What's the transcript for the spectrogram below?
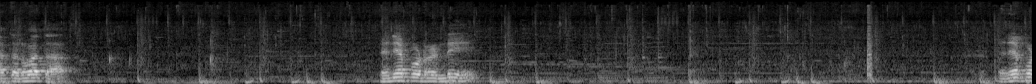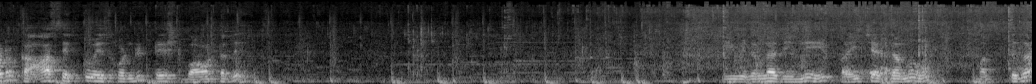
ఆ తర్వాత ధనియా పౌడర్ అండి. ధనియా పౌడర్ కాస్త ఎక్కువ వేసుకోండి టేస్ట్ బాగుంటుంది. ఈ విధంగా దీన్ని ఫ్రై చేద్దాము మత్తుగా.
